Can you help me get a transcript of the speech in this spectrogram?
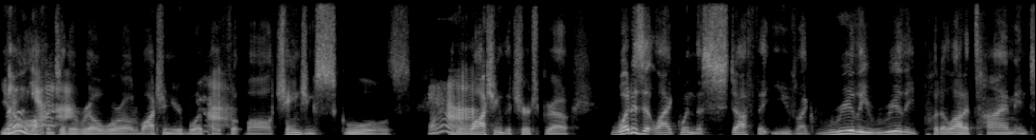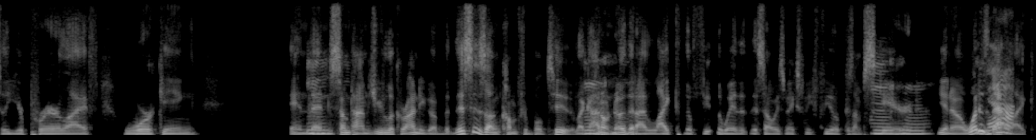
you know Oh, off into the real world watching your boy play football changing schools you know, watching the church grow what is it like when the stuff that you've like really really put a lot of time into your prayer life working and then Mhm. sometimes you look around and you go but this is uncomfortable too like i don't know Mhm. that i like the the way that this always makes me feel because i'm scared Mhm. you know what is Yeah. that like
